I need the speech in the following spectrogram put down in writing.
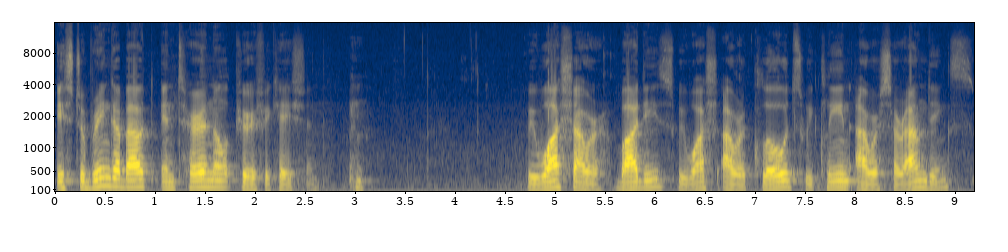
is to bring about internal purification. we wash our bodies, we wash our clothes, we clean our surroundings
